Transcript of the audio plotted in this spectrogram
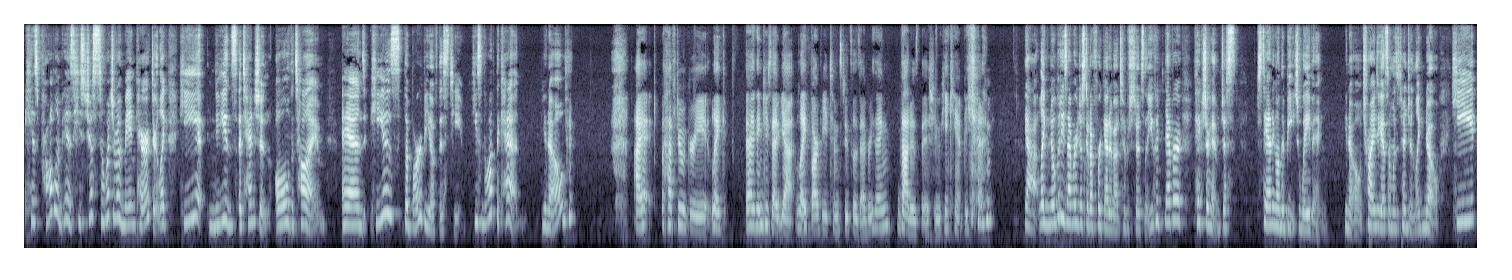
his problem is he's just so much of a main character. Like he needs attention all the time. And he is the Barbie of this team. He's not the Ken, you know? I have to agree. Like, I think you said, yeah, like Barbie, Tim Stützle is everything. That is the issue. He can't be Ken. Yeah, like nobody's ever just gonna forget about Tim Stützle. You could never picture him just standing on the beach waving, you know, trying to get someone's attention. Like, no, he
